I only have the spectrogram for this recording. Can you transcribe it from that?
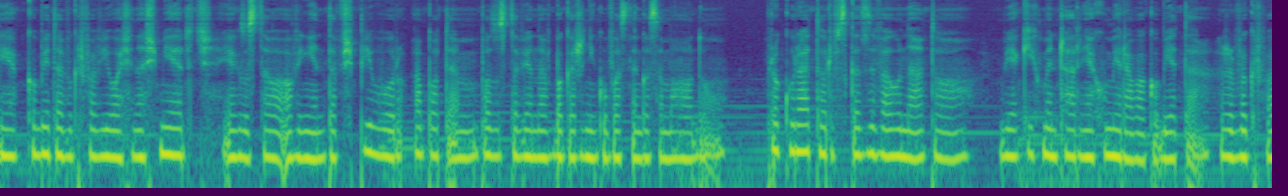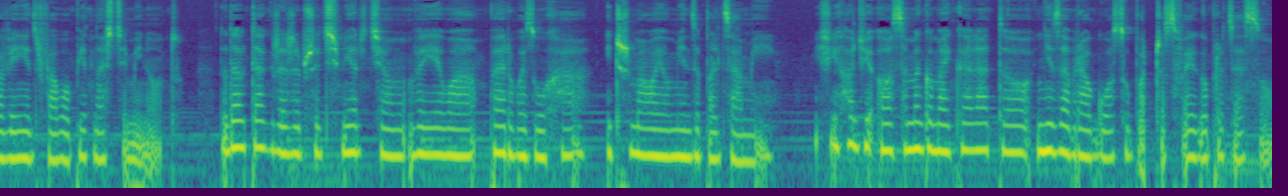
jak kobieta wykrwawiła się na śmierć, jak została owinięta w śpiwór, a potem pozostawiona w bagażniku własnego samochodu. Prokurator wskazywał na to, w jakich męczarniach umierała kobieta, że wykrwawienie trwało 15 minut. Dodał także, że przed śmiercią wyjęła perłę z ucha i trzymała ją między palcami. Jeśli chodzi o samego Michaela, to nie zabrał głosu podczas swojego procesu.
